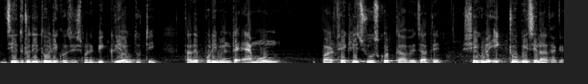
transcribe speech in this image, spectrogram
যে দুটো দিয়ে তৈরি করছিস মানে বিক্রিয়ক দুটি, তাদের পরিমাণটা এমন পারফেক্টলি চুজ করতে হবে যাতে সেগুলো একটু বেঁচে না থাকে।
